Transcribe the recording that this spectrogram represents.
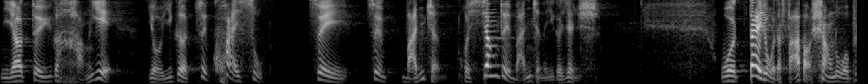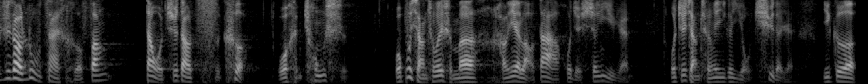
你要对于一个行业有一个最快速、最最完整或相对完整的一个认识。我带着我的法宝上路，我不知道路在何方，但我知道此刻我很充实。我不想成为什么行业老大或者生意人，我只想成为一个有趣的人，一个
